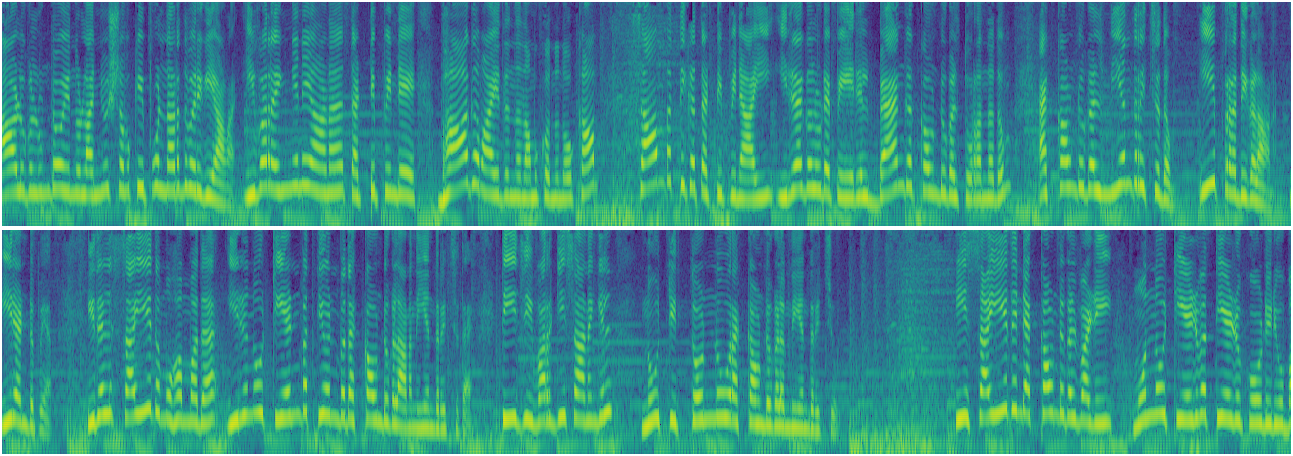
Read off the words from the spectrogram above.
ആളുകൾ ഉണ്ടോ എന്നുള്ള അന്വേഷണമൊക്കെ ഇപ്പോൾ നടന്നു വരികയാണ്. ഇവർ എങ്ങനെയാണ് തട്ടിപ്പിന്റെ ഭാഗമായതെന്ന് നമുക്കൊന്ന് നോക്കാം. സാമ്പത്തിക തട്ടിപ്പിനായി ഇരകളുടെ പേരിൽ ബാങ്ക് അക്കൗണ്ടുകൾ തുറന്നതും അക്കൗണ്ടുകൾ നിയന്ത്രിച്ചതും ഈ പ്രതികളാണ് ഈ രണ്ടു പേർ. ഇതിൽ സയ്യിദ് മുഹമ്മദ് ഇരുന്നൂറ്റി എൺപത്തി ഒൻപത് അക്കൗണ്ടുകളാണ് നിയന്ത്രിച്ചത്. ടി ജി വർഗീസ് ആണെങ്കിൽ നൂറ്റി തൊണ്ണൂറ് അക്കൗണ്ടുകളും നിയന്ത്രിച്ചു. ഈ സയ്യിദിന്റെ അക്കൗണ്ടുകൾ വഴി മുന്നൂറ്റി എഴുപത്തിയേഴ് കോടി രൂപ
